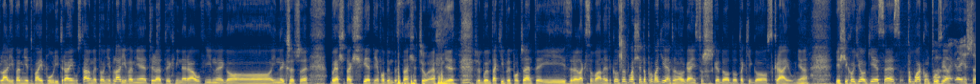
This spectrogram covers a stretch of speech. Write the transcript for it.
wlali we mnie 2,5 litra i ustalmy to, nie wlali we mnie tyle tych minerałów i innego, innych rzeczy, bo ja się tak świetnie po tym dystansie czułem, nie? że byłem taki wypoczęty i zrelaksowany, tylko że właśnie doprowadziłem ten organizm troszeczkę do, do takiego skraju, nie? Jeśli chodzi o GSS, to była kontuzja. A, a jeszcze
